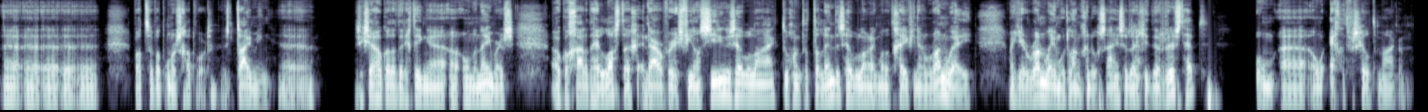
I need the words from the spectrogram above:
uh, uh, wat, wat onderschat wordt. Dus timing. Dus ik zeg ook altijd richting ondernemers. Ook al gaat het heel lastig. En daarvoor is financiering dus heel belangrijk. Toegang tot talent is heel belangrijk. Want dat geeft je een runway. Want je runway moet lang genoeg zijn. Zodat je de rust hebt om, om echt het verschil te maken.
